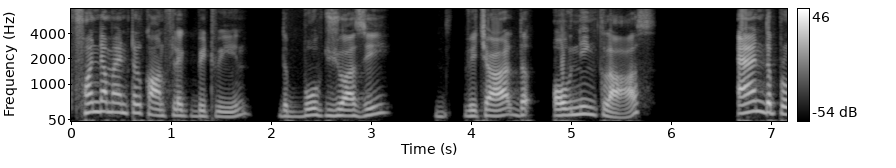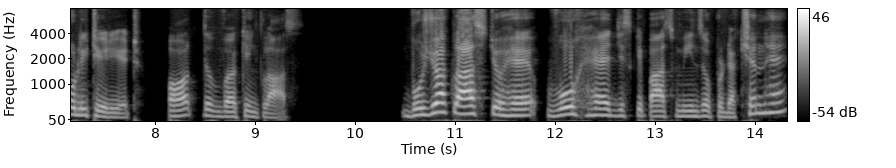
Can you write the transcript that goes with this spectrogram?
fundamental conflict between the bourgeoisie which are the owning class and the proletariat और the working class bourgeois class जो है, वो है जिसके पास मीन्स ऑफ़ प्रोडक्शन है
